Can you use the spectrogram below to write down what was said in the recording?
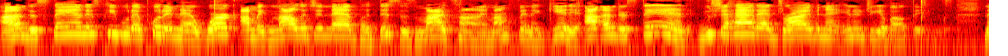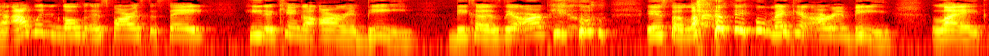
I understand there's people that put in that work. I'm acknowledging that, but this is my time. I'm finna get it. I understand. You should have that drive and that energy about things. Now, I wouldn't go as far as to say he the king of R&B because there are people it's a lot of people making R&B like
